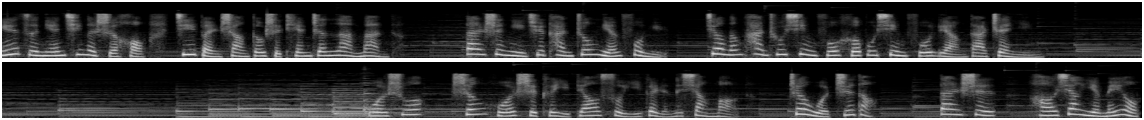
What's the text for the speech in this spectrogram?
女子年轻的时候基本上都是天真烂漫的，但是你去看中年妇女，就能看出幸福和不幸福两大阵营。我说，生活是可以雕塑一个人的相貌的，这我知道，但是好像也没有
